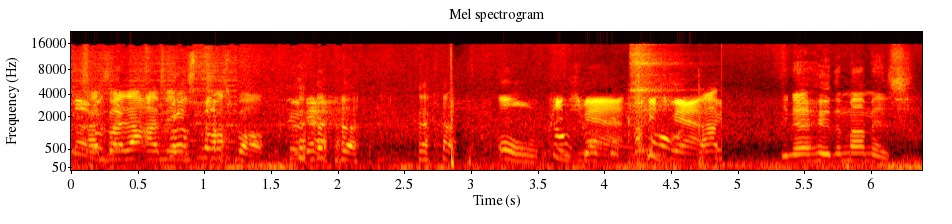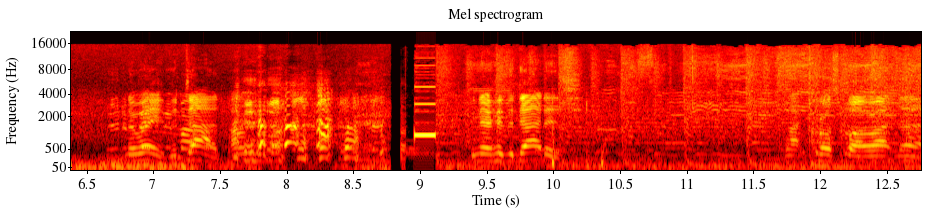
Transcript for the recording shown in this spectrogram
No. And by that I mean crossbar. Oh, pinch me out, pinch me out. You know who the mum is? No wait, the dad. you know who the dad is? That crossbar right there.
